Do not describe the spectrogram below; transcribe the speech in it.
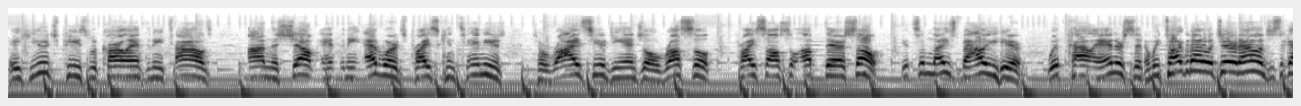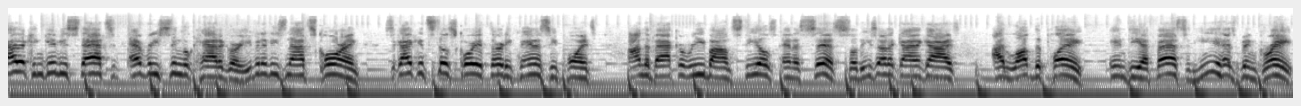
a huge piece with Karl-Anthony Towns on the shelf. Anthony Edwards' price continues to rise here. D'Angelo Russell, price also up there. So get some nice value here with Kyle Anderson. And we talked about it with Jarrett Allen, just a guy that can give you stats in every single category, even if he's not scoring. This guy can still score you 30 fantasy points on the back of rebounds, steals, and assists. So these are the kind of guys I love to play in DFS, and he has been great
